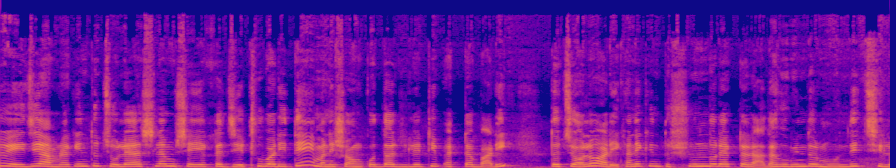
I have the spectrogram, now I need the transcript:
তো এই যে আমরা কিন্তু চলে আসলাম সেই একটা জেঠু বাড়িতে মানে শঙ্করদার রিলেটিভ একটা বাড়ি। তো চলো, আর এখানে কিন্তু সুন্দর একটা রাধা গোবিন্দর মন্দির ছিল।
